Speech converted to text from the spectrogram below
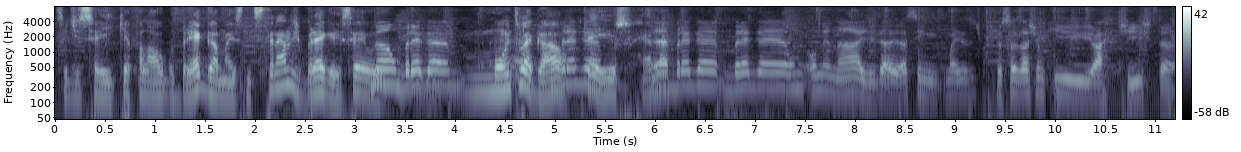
Você disse aí que ia falar algo brega, mas não tem nada de brega. Isso é Não, brega muito legal. brega- que é isso? É, É, né? brega, brega é hom- homenagem, é, assim, mas tipo, as pessoas acham que artista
